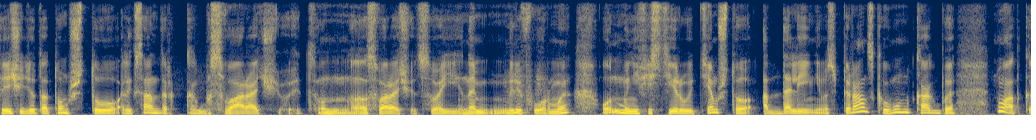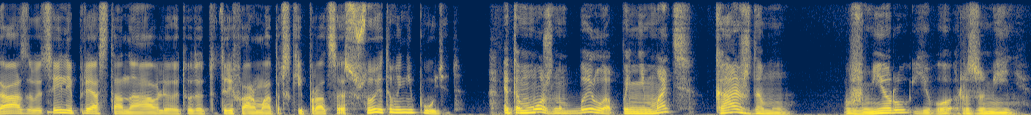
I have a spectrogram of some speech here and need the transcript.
Речь идет о том, что Александр как бы сворачивает, он э, сворачивает свои реформы, он манифестирует тем, что отдалением Спиранского он как бы ну, отказывается или приостанавливает вот этот реформаторский процесс, что этого не будет. Это можно было понимать каждому в меру его разумения.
